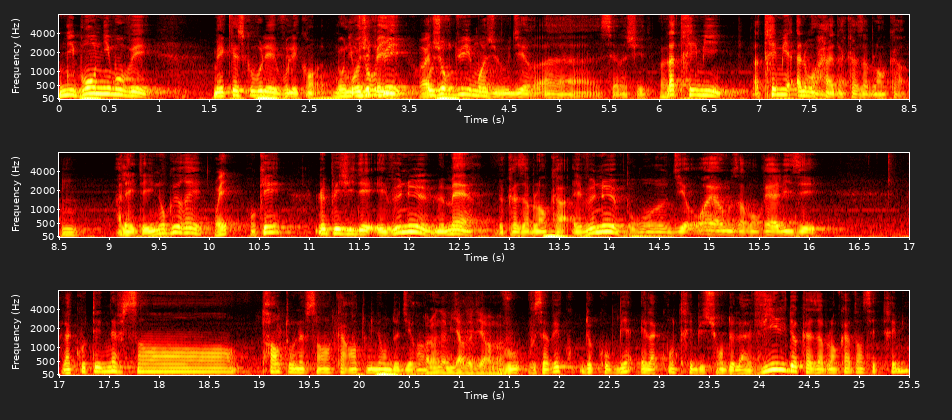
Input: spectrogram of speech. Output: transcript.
ni bon ni mauvais. Mais qu'est-ce que vous voulez, vous voulez Aujourd'hui, ouais. aujourd'hui, moi, je vais vous dire, euh, c'est Rachid, la Trémie, la Trémie Al-Mouhad à Casablanca, elle a été inaugurée. Hmm. Oui. Ok Le PJD est venu, le maire de Casablanca est venu pour euh, dire Ouais, nous avons réalisé. Elle a coûté 930 ou 940 millions de dirhams. Milliard de dirhams. Vous, vous savez de combien est la contribution de la ville de Casablanca dans cette trémie?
